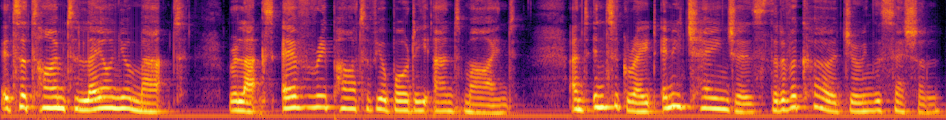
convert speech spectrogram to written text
It's a time to lay on your mat Relax every part of your body and mind and integrate any changes that have occurred during the session.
